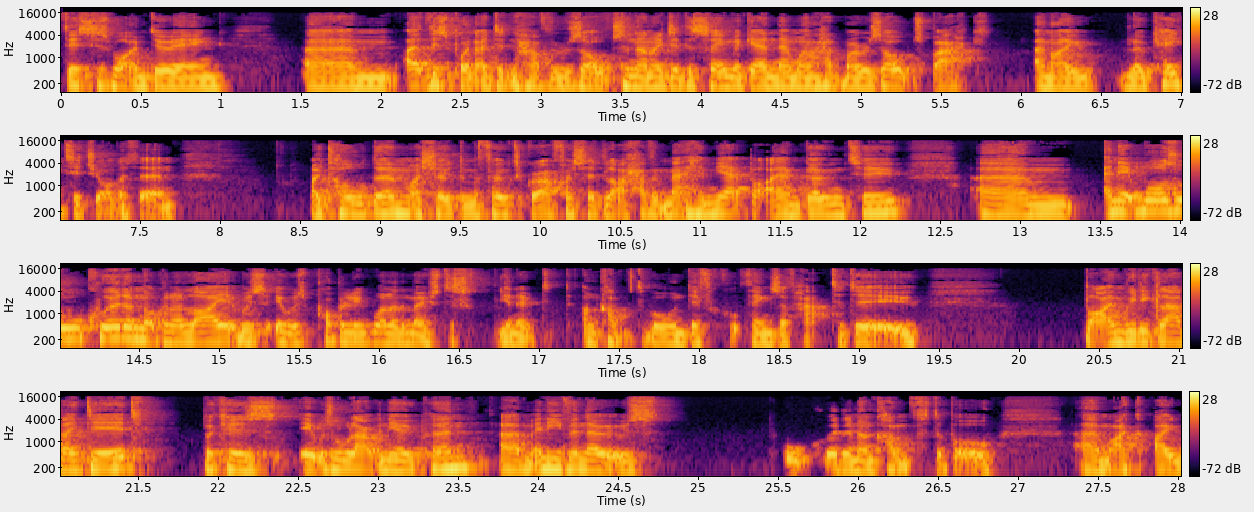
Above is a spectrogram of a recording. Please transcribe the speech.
This is what I'm doing. Um, at this point, I didn't have the results. And then I did the same again. Then when I had my results back and I located Jonathan, I told them, I showed them a photograph. I said, look, I haven't met him yet, but I am going to. Um, and it was awkward. I'm not going to lie. It was, it was probably one of the most, you know, uncomfortable and difficult things I've had to do. But I'm really glad I did because it was all out in the open. Um, and even though it was awkward and uncomfortable, um, I, I,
